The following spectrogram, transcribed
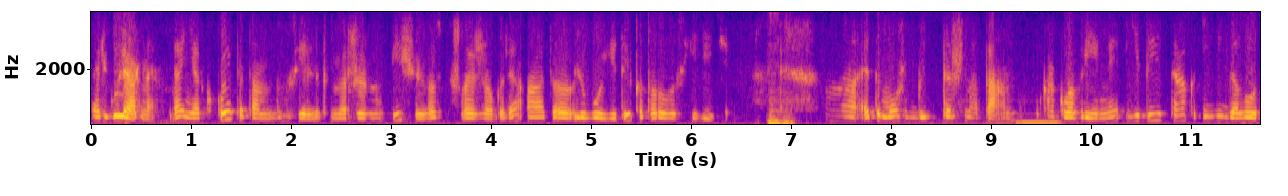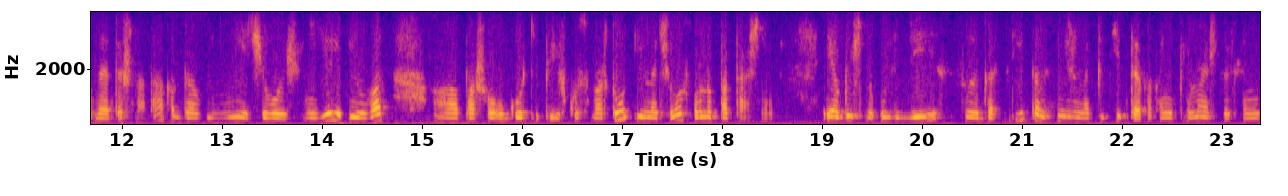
регулярная, да, не от какой-то там, вы съели, например, жирную пищу, и у вас пошла изжога, да, а от э, любой еды, которую вы съедите. А, Это может быть тошнота, как во время еды, так и голодная тошнота, когда вы ничего еще не ели, и у вас а, пошел горький привкус во рту и начало словно поташнивать. И обычно у людей с гастритом снижен аппетит, так как они понимают, что если они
